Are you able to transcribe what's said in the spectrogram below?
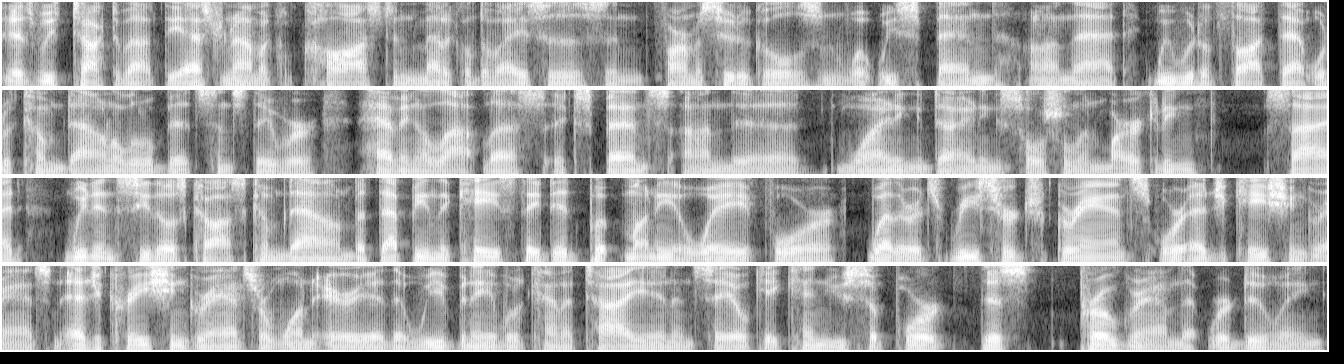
as we've talked about, the astronomical cost in medical devices and pharmaceuticals and what we spend on that. We would have thought that would have come down a little bit since they were having a lot less expense on the wining and dining, social and marketing side, we didn't see those costs come down. But that being the case, they did put money away for whether it's research grants or education grants. And education grants are one area that we've been able to kind of tie in and say, okay, can you support this program that we're doing?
